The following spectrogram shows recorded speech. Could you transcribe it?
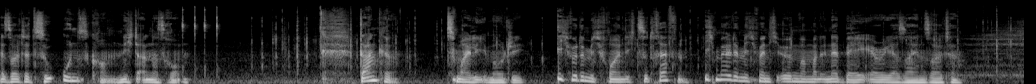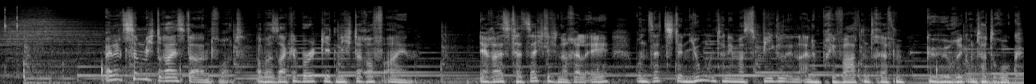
Er sollte zu uns kommen, nicht andersrum. Danke, Smiley-Emoji. Ich würde mich freuen, dich zu treffen. Ich melde mich, wenn ich irgendwann mal in der Bay Area sein sollte. Eine ziemlich dreiste Antwort, aber Zuckerberg geht nicht darauf ein. Er reist tatsächlich nach LA und setzt den Jungunternehmer Spiegel in einem privaten Treffen gehörig unter Druck.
